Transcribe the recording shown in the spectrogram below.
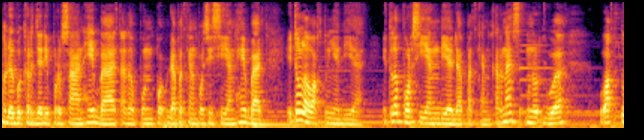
udah bekerja di perusahaan hebat ataupun po dapatkan posisi yang hebat itulah waktunya dia. Itulah porsi yang dia dapatkan. Karena menurut gue waktu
